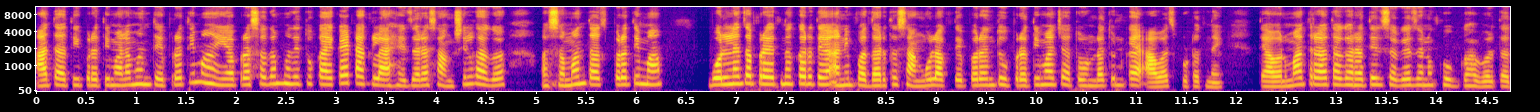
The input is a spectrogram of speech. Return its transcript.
आता ती प्रतिमाला म्हणते प्रतिमा या प्रसादामध्ये तू काय काय टाकलं आहे? जरा सांगशील का ग? असं म्हणताच प्रतिमा बोलण्याचा प्रयत्न करते आणि पदार्थ सांगू लागते परंतु प्रतिमाच्या तोंडातून काय आवाज फुटत नाही. त्यावर मात्र आता घरातील सगळेजण खूप घाबरतात.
